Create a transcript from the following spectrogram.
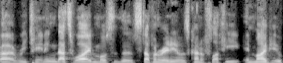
uh, retaining. That's why most of the stuff on radio is kind of fluffy in my view.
